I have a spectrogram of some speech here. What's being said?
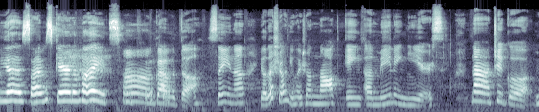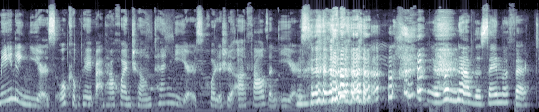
yes, I'm scared of heights. 嗯，怪不得。所以呢，有的时候你会说 not in a million years。 那这个 million years，我可不可以把它换成 ten years，或者是 a thousand years？ It wouldn't have the same effect.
